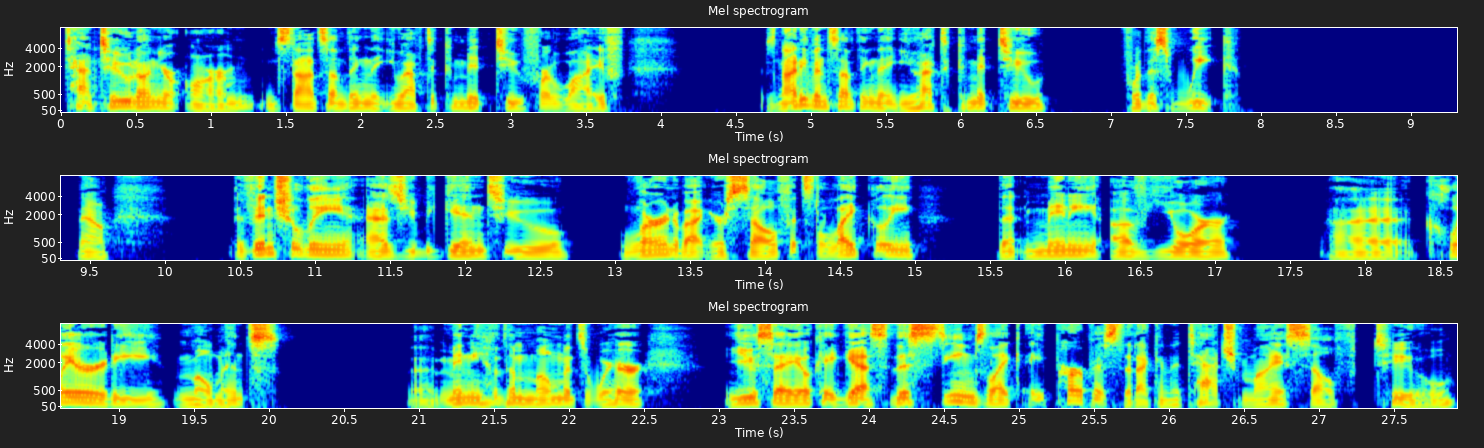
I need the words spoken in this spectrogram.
tattooed on your arm. It's not something that you have to commit to for life. It's not even something that you have to commit to for this week. Now, eventually, as you begin to learn about yourself, it's likely that many of your uh, clarity moments, uh, many of the moments where you say, okay, yes, this seems like a purpose that I can attach myself to,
